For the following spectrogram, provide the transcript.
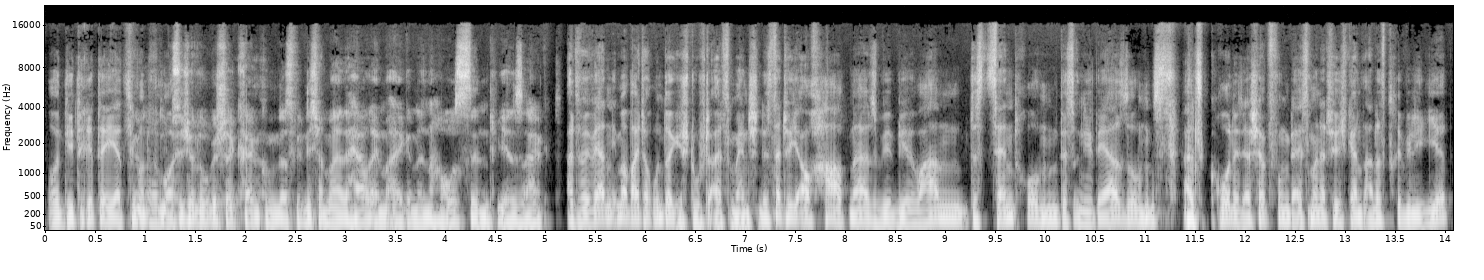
Und die dritte jetzt genau, von Freud. Die psychologische Kränkung, dass wir nicht einmal Herr im eigenen Haus sind, wie er sagt. Also wir werden immer weiter runtergestuft als Menschen. Das ist natürlich auch hart. Ne? Also wir, wir waren das Zentrum des Universums als Krone der Schöpfung. Da ist man natürlich ganz anders privilegiert.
